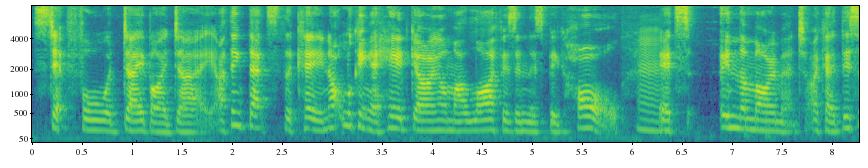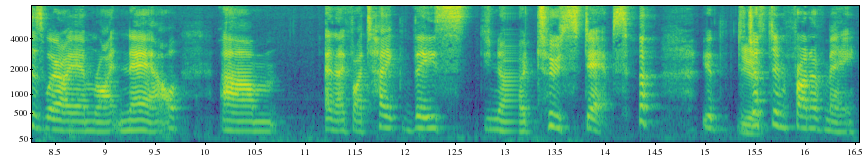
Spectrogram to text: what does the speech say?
step forward day by day. I think that's the key. Not looking ahead, going, "Oh, my life is in this big hole." It's in the moment. Okay, this is where I am right now, um, and if I take these, you know, two steps, it- just in front of me,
